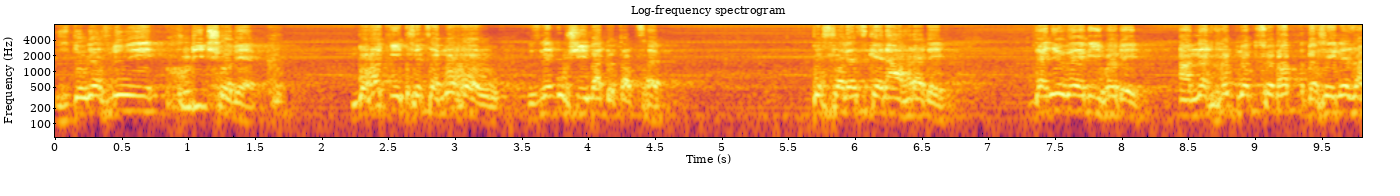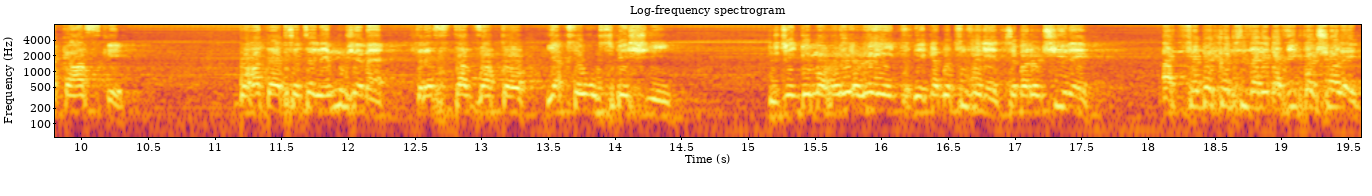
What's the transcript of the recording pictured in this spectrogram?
zdůraznuju chudý člověk, bohatí přece mohou zneužívat dotace, poslanecké náhrady, daňové výhody a nehodnocovat veřejné zakázky. Bohaté přece nemůžeme trestat za to, jak jsou úspěšní. Vždyť by mohli odejít někam do ciziny, třeba do Číny. A co bychom si za bazík počali?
